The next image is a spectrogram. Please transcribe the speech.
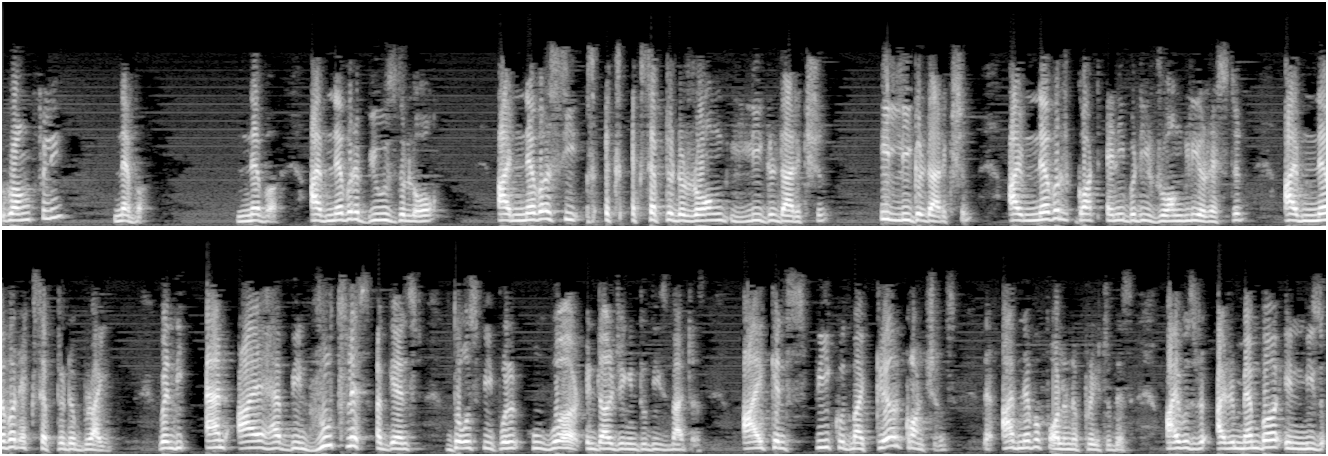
wrongfully? Never. Never. I've never abused the law. I never see, accepted a wrong legal direction, illegal direction. I've never got anybody wrongly arrested. I've never accepted a bribe. When the, and I have been ruthless against those people who were indulging into these matters. I can speak with my clear conscience that I've never fallen a prey to this. I was, I remember in Mizo,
